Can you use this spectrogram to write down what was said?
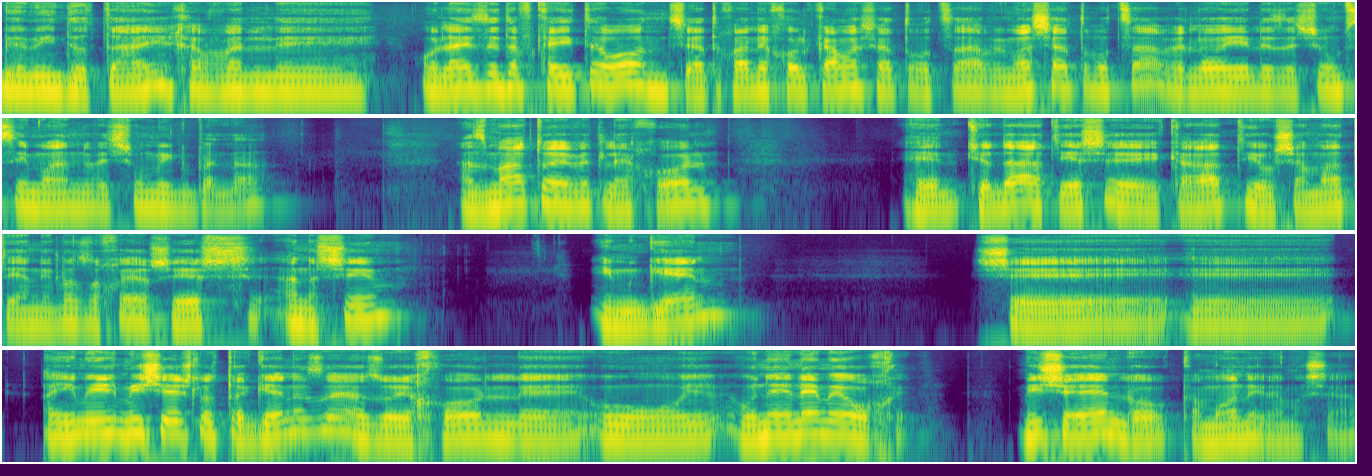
במידותייך, אבל uh, אולי זה דווקא יתרון, שאת יכולה לאכול כמה שאת רוצה ומה שאת רוצה, ולא יהיה לזה שום סימן ושום מגבלה. אז מה את אוהבת לאכול? את יודעת, יש, אה, קראתי או שמעתי, אני לא זוכר, שיש אנשים עם גן, שאם אה, מי שיש לו את הגן הזה, אז הוא יכול, אה, הוא, הוא נהנה מאוכל. מי שאין לו, כמוני למשל,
